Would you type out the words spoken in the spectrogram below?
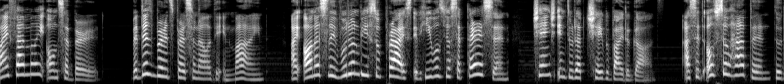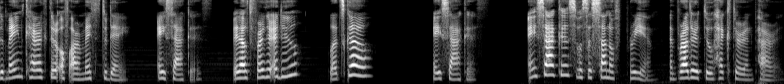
My family owns a bird. With this bird's personality in mind, I honestly wouldn't be surprised if he was just a person changed into that shape by the gods, as it also happened to the main character of our myth today, Aesacus. Without further ado, let's go! Aesacus. Aesacus was a son of Priam, a brother to Hector and Paris.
